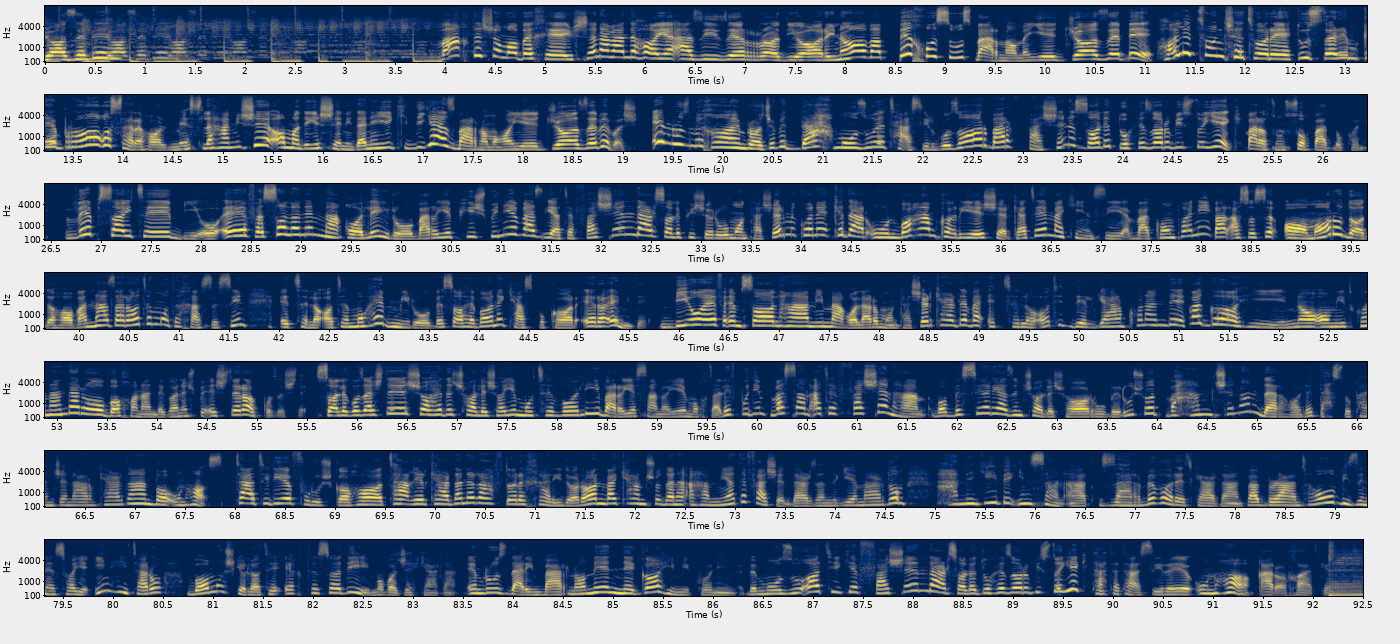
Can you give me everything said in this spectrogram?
جاذبه. وقت شما به خیر. شنونده های عزیز رادیو آرینا و به خصوص برنامه جاذبه. حالتون چطوره؟ دوست داریم قبراغ و سرحال مثل همیشه آماده شنیدن یکی دیگه از برنامه های جاذبه باشیم امروز می‌خوایم راجع به ده موضوع تاثیرگذار بر فشن سال 2021 براتون صحبت بکنیم. وبسایت BOF سالانه مقاله رو برای پیش بینی وضعیت فشن در سال پیش رو منتشر می‌کنه که در اون با همکاری شرکت مکینسی و کمپانی بر اساس آمار و داده ها و نظرات متخصصین اطلاعات مهمی رو به صاحبان کسب و کار ارائه میده. BOF امسال هم این مقاله رو منتشر کرده و اطلاعاتی دلگرم کننده و گاهی ناامید کننده رو با خوانندگانش به اشتراک گذاشته. سال گذشته شاهد چالش های متوالی برای صنایع مختلف بودیم و صنعت فشن هم با بسیاری از این چالش ها روبرو شد و همچنان در حال دست و پنجه نرم کردن با اونهاست. تعطیلی فروشگاه ها، تغییر کردن رفتار خریداران و کم شدن اهمیت فشن در زندگی مردم همگی به این صنعت ضربه وارد کردند و برندها و بیزینس های این هیته رو با مشکلات اقتصادی مواجه کردند. امروز در این برنامه نگاهی می‌کنیم به موضوعاتی که فشن در سال 2021 تحت تاثیر اونها قرار خواهد گرفت.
